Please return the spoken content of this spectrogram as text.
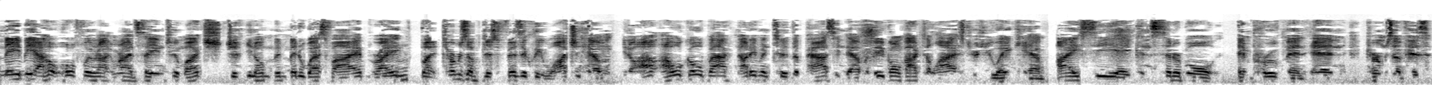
maybe I hope hopefully we're not we're not saying too much. Just you know, Midwest vibe, right? Mm-hmm. But in terms of just physically watching him, you know, I, I, will go back not even to the passing down, but maybe going back to last year's UA camp. I see a considerable improvement in terms of his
